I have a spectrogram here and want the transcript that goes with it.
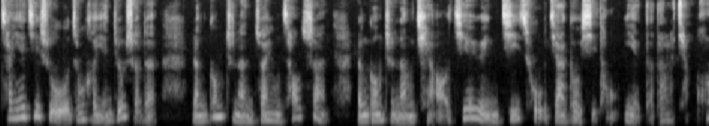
产业技术综合研究所的人工智能专用超算、人工智能桥接云基础架构系统也得到了强化。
